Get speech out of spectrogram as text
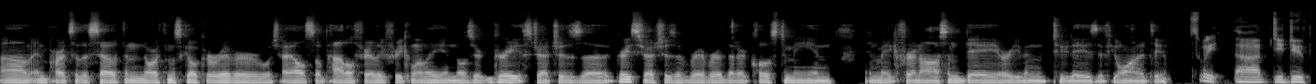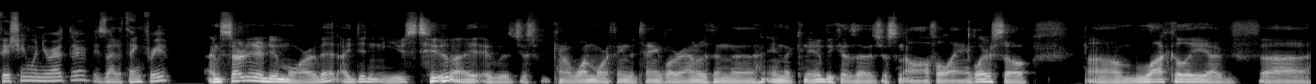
um, and parts of the South and North Muskoka River, which I also paddle fairly frequently. And those are great stretches, uh, great stretches of river that are close to me and and make for an awesome day or even two days if you wanted to. Sweet. Uh, do you do fishing when you're out there? Is that a thing for you? I'm starting to do more of it. I didn't used to. I, it was just kind of one more thing to tangle around with in the in the canoe because I was just an awful angler. So, um, luckily, I've uh,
